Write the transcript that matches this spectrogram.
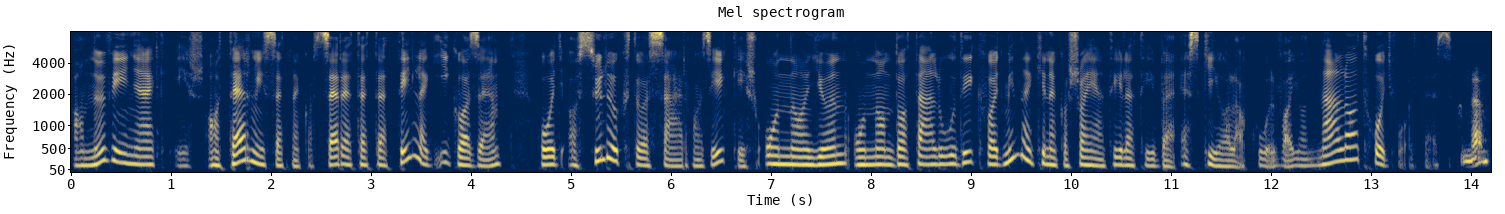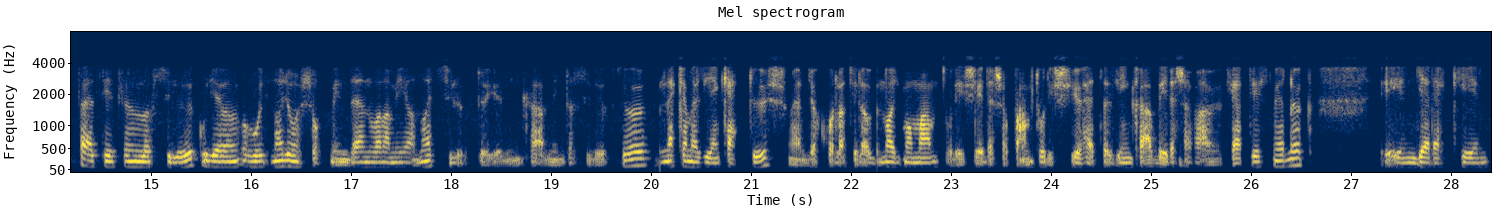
a növények és a természetnek a szeretete tényleg igaz-e, hogy a szülőktől származik, és onnan jön, onnan datálódik, vagy mindenkinek a saját életébe ez kialakul? Vajon nálad hogy volt ez? Nem feltétlenül a szülők, ugye, hogy nagyon sok minden van, ami a nagyszülőktől jön inkább, mint a szülőktől. Nekem ez ilyen kettős, mert gyakorlatilag nagymamámtól és édesapámtól is jöhet ez inkább, édesapám kertészmérnök, én gyerekként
